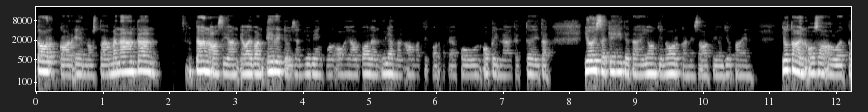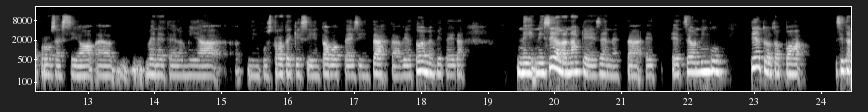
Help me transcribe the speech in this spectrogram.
tarkkaan ennustaa. Mä näen tämän, tämän asian aivan erityisen hyvin, kun ohjaan paljon ylemmän ammattikorkeakoulun opinnäytetöitä, joissa kehitetään jonkin organisaation jotain, jotain osa-aluetta, prosessia, menetelmiä, niin kuin strategisiin tavoitteisiin tähtääviä toimenpiteitä, niin, niin siellä näkee sen, että et, et se on niin kuin tietyllä tapaa sitä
